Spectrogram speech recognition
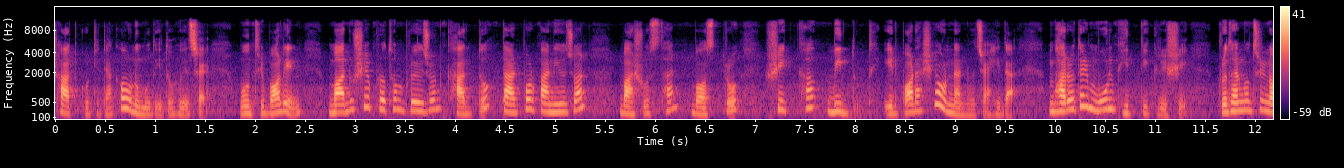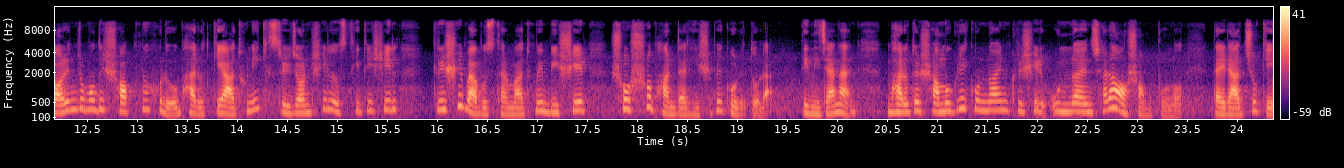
ষাট কোটি টাকা অনুমোদিত হয়েছে। মন্ত্রী বলেন, মানুষের প্রথম প্রয়োজন খাদ্য, তারপর পানীয় জল, বাসস্থান, বস্ত্র, শিক্ষা, বিদ্যুৎ, এরপর আসে অন্যান্য চাহিদা। ভারতের মূল ভিত্তি কৃষি। প্রধানমন্ত্রী নরেন্দ্র মোদীর স্বপ্ন হল ভারতকে আধুনিক, সৃজনশীল ও স্থিতিশীল কৃষি ব্যবস্থার মাধ্যমে বিশ্বের শস্য ভাণ্ডার হিসেবে গড়ে তোলা। তিনি জানান, ভারতের সামগ্রিক উন্নয়ন কৃষির উন্নয়ন ছাড়া অসম্পূর্ণ। তাই রাজ্যকে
